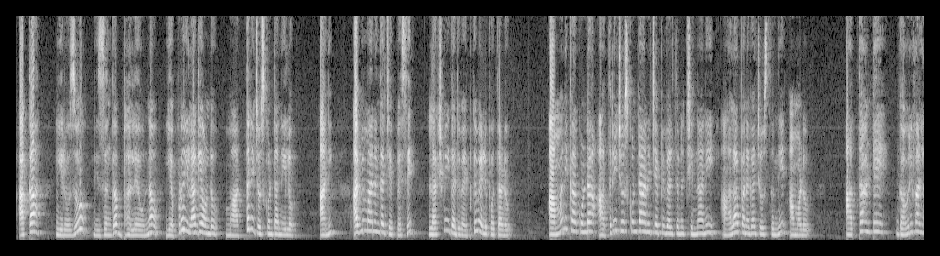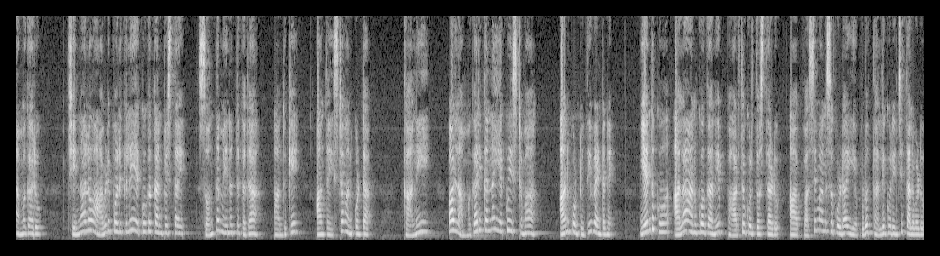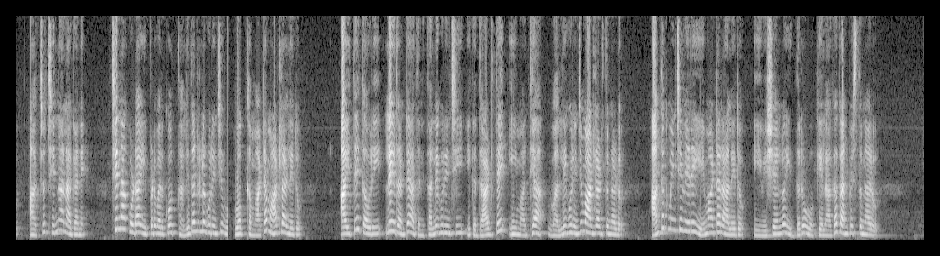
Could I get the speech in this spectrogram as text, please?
అక్క ఈరోజు నిజంగా భలే ఉన్నావు. ఎప్పుడూ ఇలాగే ఉండవు. మా అత్తని చూసుకుంటా నీలో అని అభిమానంగా చెప్పేసి లక్ష్మీ గది వైపుకి వెళ్ళిపోతాడు. అమ్మని కాకుండా అతని చూసుకుంటా అని చెప్పి వెళ్తున్న చిన్నాని ఆలాపనగా చూస్తుంది అమ్మడు. అత్త అంటే గౌరి వాళ్ళ అమ్మగారు. చిన్నాలో ఆవిడ పోలికలే ఎక్కువగా కనిపిస్తాయి. సొంత మేనత్త కదా. అందుకే అంత ఇష్టం అనుకుంటా. కానీ వాళ్ళ అమ్మగారి కన్నా ఎక్కువ ఇష్టమా? అనుకుంటుంది వెంటనే. ఎందుకు? అలా అనుకోగానే పార్థు గుర్తొస్తాడు. ఆ పసి మనసు కూడా ఎప్పుడూ తల్లి గురించి తలవడు. అచ్చు చిన్నలాగానే. చిన్న కూడా ఇప్పటి వరకు తల్లిదండ్రుల గురించి ఒక్క మాట మాట్లాడలేదు. అయితే గౌరీ లేదంటే అతని తల్లి గురించి ఇక దాటితే ఈ మధ్య వల్లి గురించి మాట్లాడుతున్నాడు. అంతకు మించి వేరే ఏ మాట రాలేదు. ఈ విషయంలో ఇద్దరూ ఒకేలాగా కనిపిస్తున్నారు.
